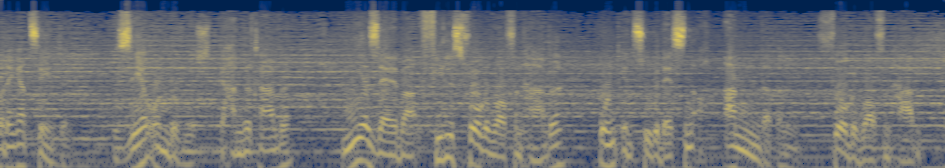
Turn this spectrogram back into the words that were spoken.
oder Jahrzehnte sehr unbewusst gehandelt habe, mir selber vieles vorgeworfen habe und im Zuge dessen auch anderen vorgeworfen habe.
